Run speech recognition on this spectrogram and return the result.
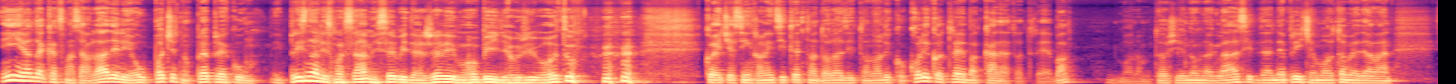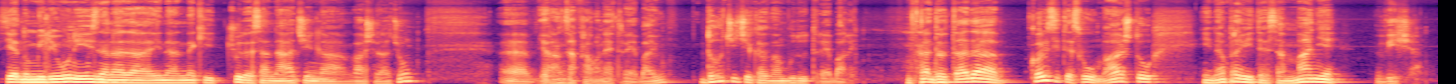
I onda kad smo savladili ovu početnu prepreku i priznali smo sami sebi da želimo obilje u životu, koje će sinhronicitetno dolaziti onoliko koliko treba, kada to treba. Moram to još jednom naglasiti da ne pričamo o tome da vam sjednu milijuni iznenada i na neki čudesan način na vaš račun, e, jer vam zapravo ne trebaju. Doći će kad vam budu trebali. A do tada koristite svu maštu i napravite sa manje više.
